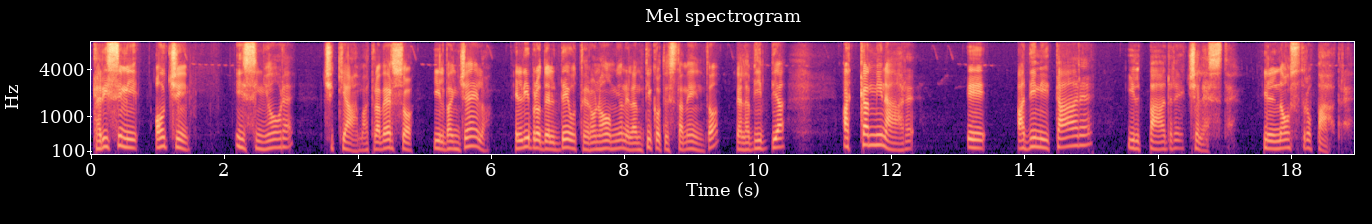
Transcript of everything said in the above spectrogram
Carissimi Oggi il Signore ci chiama attraverso il Vangelo, il libro del Deuteronomio nell'Antico Testamento, nella Bibbia, a camminare e ad imitare il Padre Celeste, il nostro Padre.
